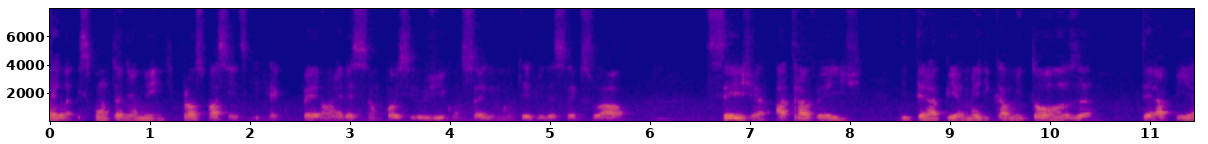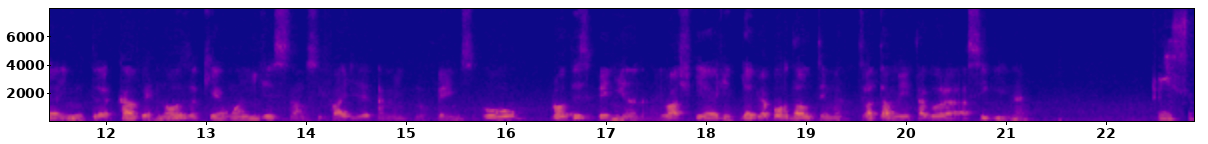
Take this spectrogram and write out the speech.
ela espontaneamente, para os pacientes que recuperam a ereção pós-cirurgia e conseguem manter vida sexual, seja através de terapia medicamentosa, terapia intracavernosa, que é uma injeção que se faz diretamente no pênis, ou prótese peniana. Eu acho que a gente deve abordar o tema tratamento agora a seguir, né? Isso.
